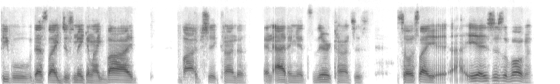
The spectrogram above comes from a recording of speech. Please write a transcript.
people that's like just making like vibe, vibe shit kind of, and adding it to their conscious. So it's like, yeah, it's just evolving,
